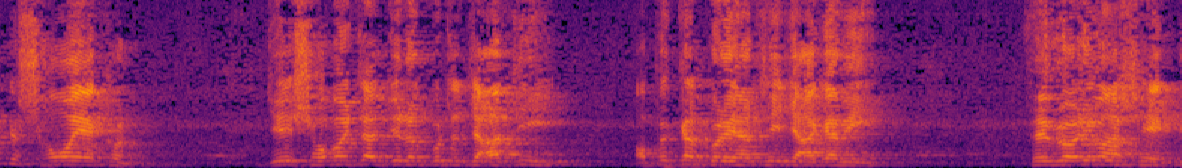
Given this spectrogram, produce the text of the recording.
একটা সময় এখন, যে সময়টার জন্য গোটা জাতি অপেক্ষা করে আছে যে আগামী ফেব্রুয়ারি মাসে একটি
